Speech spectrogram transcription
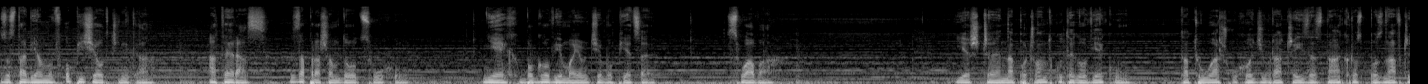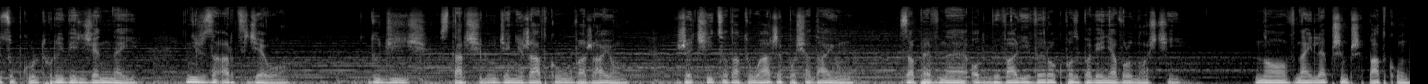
zostawiam w opisie odcinka. A teraz zapraszam do odsłuchu. Niech bogowie mają Cię w opiece. Sława. Jeszcze na początku tego wieku tatuaż uchodził raczej za znak rozpoznawczy subkultury więziennej niż za arcydzieło. Do dziś starsi ludzie nierzadko uważają, że ci, co tatuaże posiadają, zapewne odbywali wyrok pozbawienia wolności. No, w najlepszym przypadku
